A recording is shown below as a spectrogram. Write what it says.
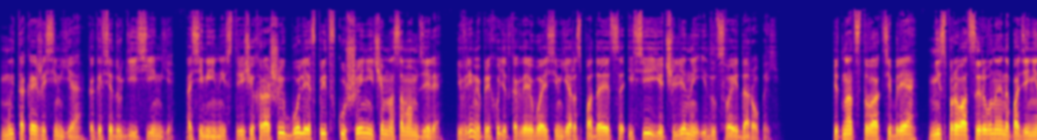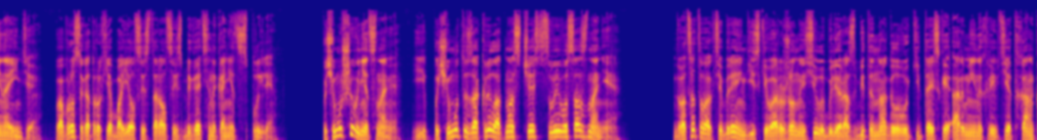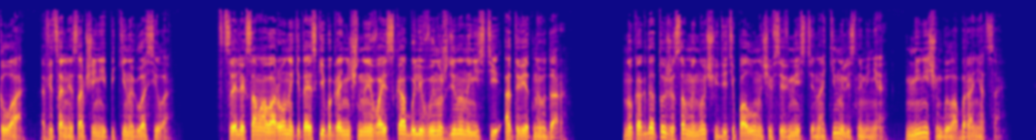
Мы такая же семья, как и все другие семьи, а семейные встречи хороши более в предвкушении, чем на самом деле, и время приходит, когда любая семья распадается, и все ее члены идут своей дорогой. 15 октября – неспровоцированное нападение на Индию. Вопросы, которых я боялся и старался избегать, наконец всплыли. «Почему Шива нет с нами? И почему ты закрыл от нас часть своего сознания?» 20 октября индийские вооруженные силы были разбиты на голову китайской армии на хребте Тханкла. Официальное сообщение Пекина гласило. В целях самообороны китайские пограничные войска были вынуждены нанести ответный удар. Но когда той же самой ночью дети полуночи все вместе накинулись на меня, мне нечем было обороняться.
